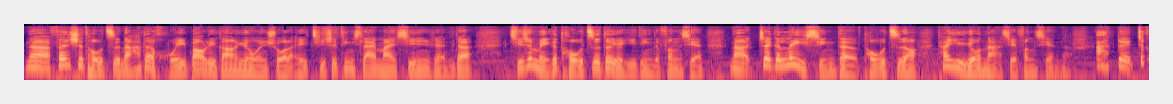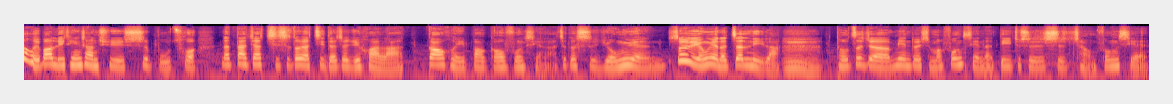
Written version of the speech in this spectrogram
那分式投资呢？它的回报率，刚刚原文说了，哎，其实听起来蛮吸引人的。其实每个投资都有一定的风险，那这个类型的投资哦，它又有哪些风险呢？啊，对，这个回报率听上去是不错。那大家其实都要记得这句话啦：高回报高风险了，这个是永远这是永远的真理了。嗯投资者面对什么风险呢？第一就是市场风险，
